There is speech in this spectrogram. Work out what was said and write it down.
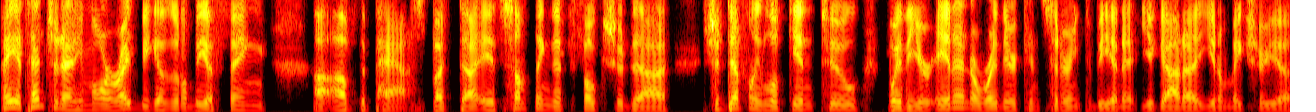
pay attention anymore, right? Because it'll be a thing uh, of the past. But uh, it's something that folks should uh, should definitely look into, whether you're in it or whether you're considering to be in it. You gotta, you know, make sure you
